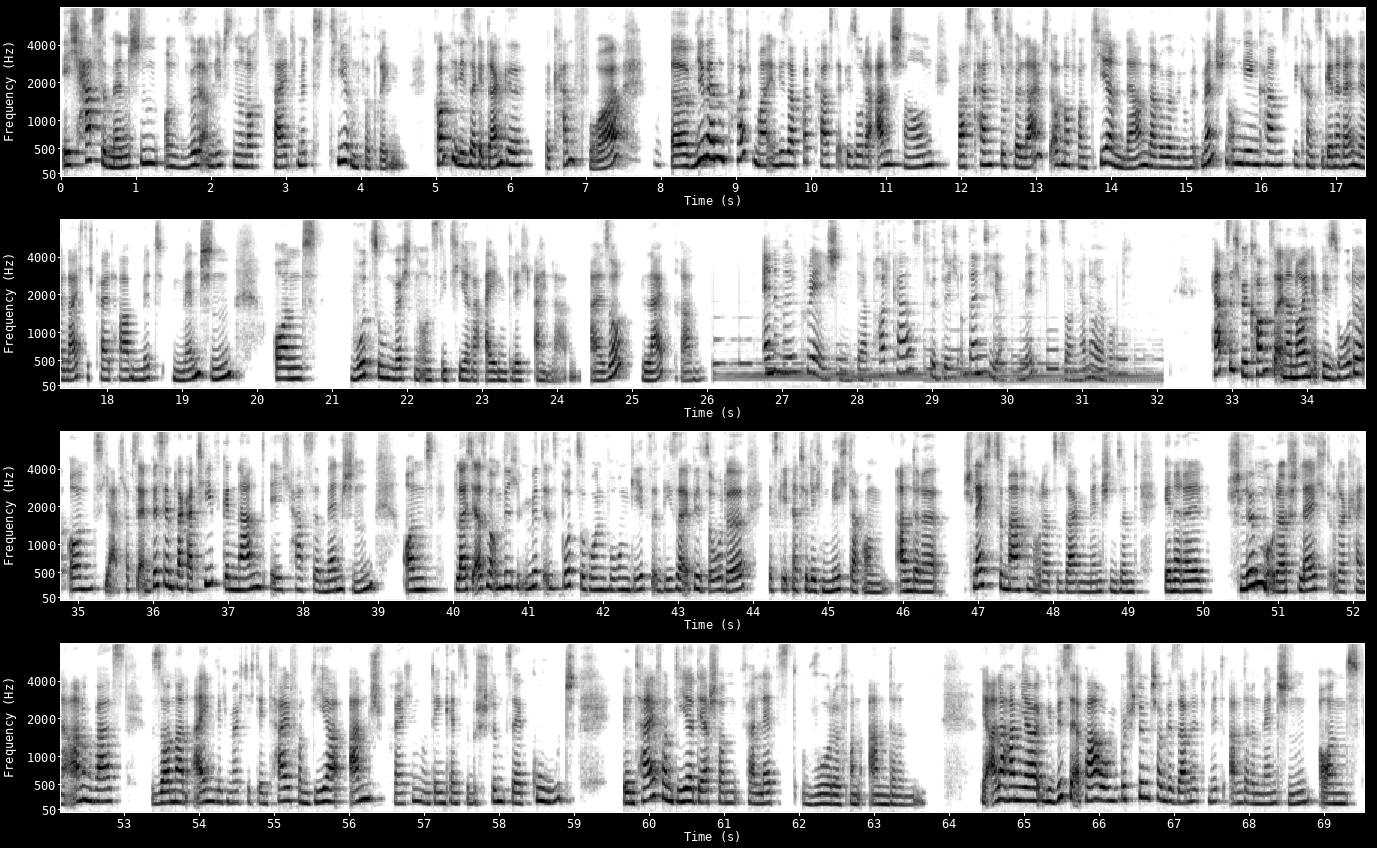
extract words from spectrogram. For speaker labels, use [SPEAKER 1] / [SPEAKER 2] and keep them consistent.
[SPEAKER 1] Ich hasse Menschen und würde am liebsten nur noch Zeit mit Tieren verbringen. Kommt dir dieser Gedanke bekannt vor? Äh, wir werden uns heute mal in dieser Podcast-Episode anschauen, was kannst du vielleicht auch noch von Tieren lernen, darüber, wie du mit Menschen umgehen kannst, wie kannst du generell mehr Leichtigkeit haben mit Menschen und wozu möchten uns die Tiere eigentlich einladen. Also bleib dran. Animal Creation, der Podcast für dich und dein Tier mit Sonja Neuroth. Herzlich willkommen zu einer neuen Episode und ja, ich habe sie ein bisschen plakativ genannt. Ich hasse Menschen und vielleicht erstmal, um dich mit ins Boot zu holen, worum geht es in dieser Episode? Es geht natürlich nicht darum, andere schlecht zu machen oder zu sagen, Menschen sind generell schlimm oder schlecht oder keine Ahnung was, sondern eigentlich möchte ich den Teil von dir ansprechen und den kennst du bestimmt sehr gut. Den Teil von dir, der schon verletzt wurde von anderen. Wir alle haben ja gewisse Erfahrungen bestimmt schon gesammelt mit anderen Menschen und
